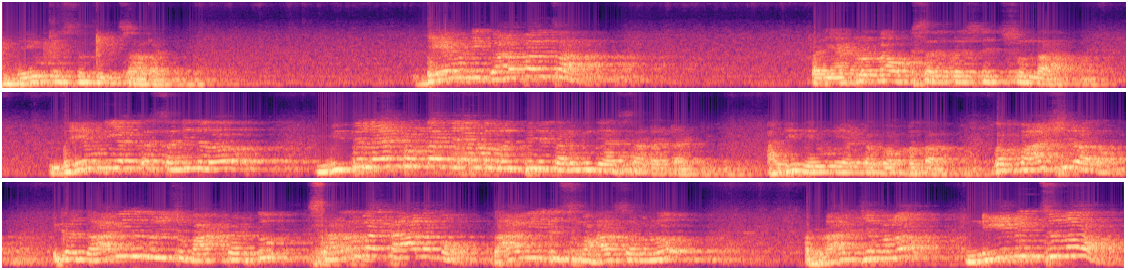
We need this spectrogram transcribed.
దేవుని స్థుతించాలని. దేవుని గణపరచాలి. మరి ఎక్కడున్నా ఒకసారి ప్రశ్నించుకుందాం. దేవుని యొక్క సన్నిధిలో మితి లేకుండా దేవుడు వృద్ధిని కలుగు చేస్తాడట. అది దేవుని యొక్క గొప్పతనం గొప్ప ఆశీర్వాదం. ఇక్కడ దావీదు గురించి మాట్లాడుతూ సర్వకాలము దావీదు సింహాసమును రాజ్యమును నియమించును.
